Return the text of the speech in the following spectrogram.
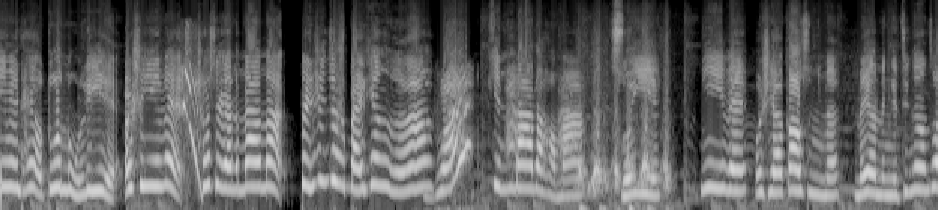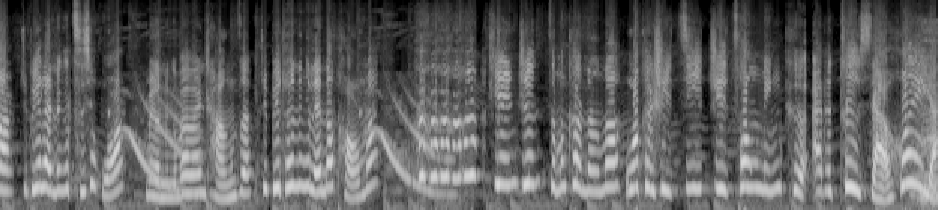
因为它有多努力，而是因为丑小鸭的妈妈本身就是白天鹅啊。What？拼妈的好吗？所以。你以为我是要告诉你们，没有那个金刚钻就别揽那个瓷器活，没有那个弯弯肠子就别推那个镰刀头吗？天真怎么可能呢？我可是机智聪明可爱的兔小慧呀！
